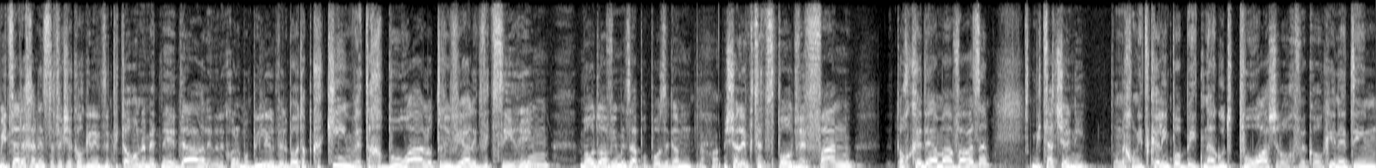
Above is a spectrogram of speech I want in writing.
מצד אחד אין ספק שקורקינט זה פתרון באמת נהדר לכל המוביליות ולבעיות הפקקים ותחבורה לא טריוויאלית וצעירים מאוד אוהבים את זה, אפרופו זה גם נכון. משלב קצת ספורט ופאן תוך כדי המעבר הזה. מצד שני, אנחנו נתקלים פה בהתנהגות פרועה של רוכבי קורקינטים,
